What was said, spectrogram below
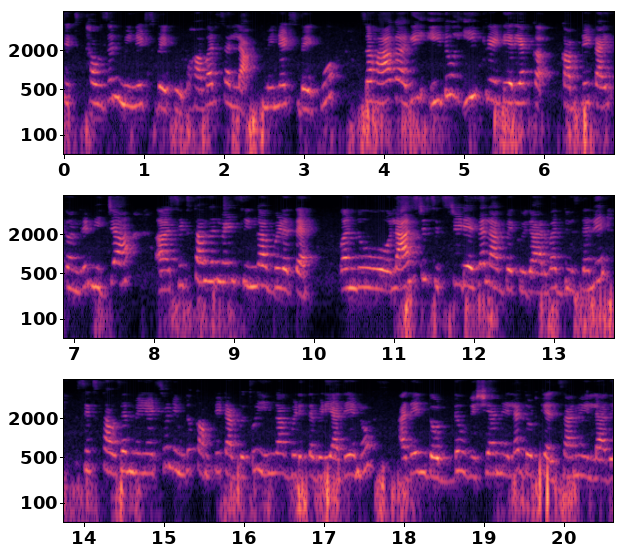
ಸಿಕ್ಸ್ ಥೌಸಂಡ್ ಮಿನಿಟ್ಸ್ ಬೇಕು. ಹವರ್ಸ್ ಅಲ್ಲ ಮಿನಿಟ್ಸ್ ಬೇಕು. ಸೊ ಹಾಗಾಗಿ ಇದು ಈ ಕ್ರೈಟೇರಿಯಾ ಕಂಪ್ಲೀಟ್ ಆಯಿತು ಅಂದರೆ ನಿಜ ಸಿಕ್ಸ್ ಥೌಸಂಡ್ ಮಿನಿಟ್ಸ್ ಹಿಂಗಾಗ್ಬಿಡುತ್ತೆ ಒಂದು ಲಾಸ್ಟ್ ಸಿಕ್ಸ್ಟಿ ಡೇಸಲ್ಲಿ ಆಗಬೇಕು. ಇದು ಅರವತ್ತು ದಿವಸದಲ್ಲಿ ಸಿಕ್ಸ್ ತೌಸಂಡ್ ಮಿನಿಟ್ಸು ನಿಮ್ಮದು ಕಂಪ್ಲೀಟ್ ಆಗಬೇಕು. ಹಿಂಗಾಗ್ಬಿಡುತ್ತೆ ಬಿಡಿ. ಅದೇನು ಅದೇನು ದೊಡ್ಡ ವಿಷಯನೇ ಇಲ್ಲ, ದೊಡ್ಡ ಕೆಲಸನೂ ಇಲ್ಲ ಅದು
